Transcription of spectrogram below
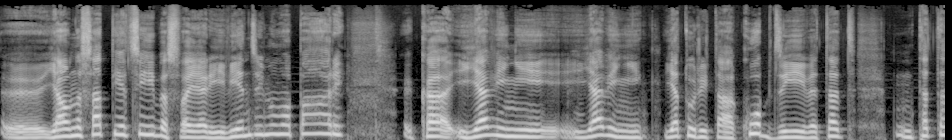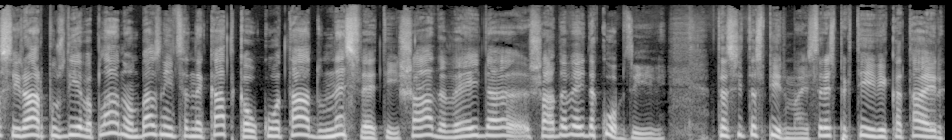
eh, jaunas attiecības vai arī vienzimuma pāri, uh, ka ja viņi, ja viņi, ja tur ir tā kopdzīve, tad, tad tas ir ārpus Dieva plāna, un baznīca nekad kaut ko tādu nesvētī, šāda veida, šāda veida kopdzīvi. Tas ir tas pirmais, respektīvi, ka tā ir,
